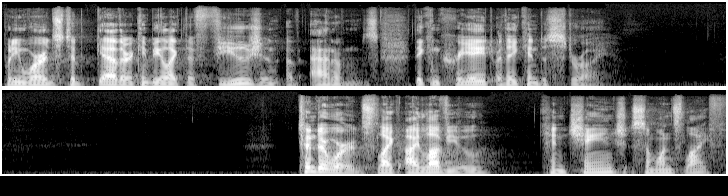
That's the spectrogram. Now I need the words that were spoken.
Putting words together can be like the fusion of atoms. They can create or they can destroy. Tender words like I love you can change someone's life.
